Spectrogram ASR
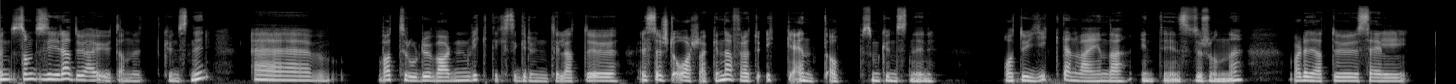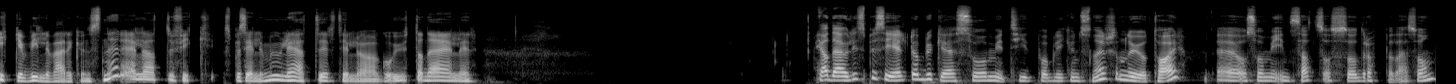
Men som du sier, du er jo utdannet kunstner. Eh, hva tror du var den viktigste grunnen til at du Eller største årsaken da, for at du ikke endte opp som kunstner, og at du gikk den veien da inn til institusjonene? Var det det at du selv ikke ville være kunstner, eller at du fikk spesielle muligheter til å gå ut av det, eller? Ja, det er jo litt spesielt å bruke så mye tid på å bli kunstner, som du jo tar, eh, og så mye innsats, og så droppe deg sånn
